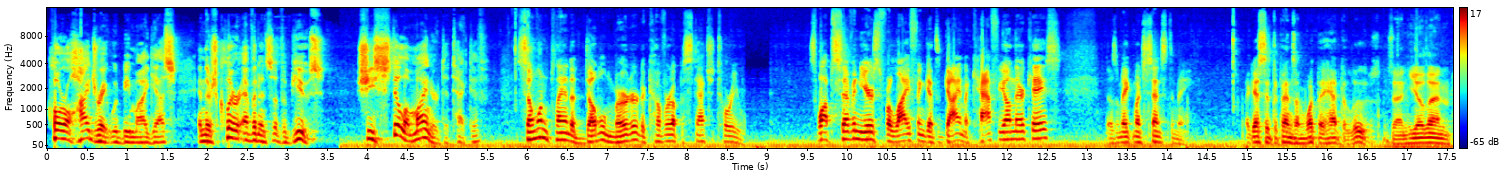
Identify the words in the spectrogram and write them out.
Chloral hydrate would be my guess, and there's clear evidence of abuse. She's still a minor, Detective. Someone planned a double murder to cover up a statutory. Swap seven years for life and gets Guy McAfee on their case? Doesn't make much sense to me. I guess it depends on what they had to lose. Is that in then?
